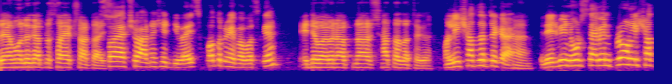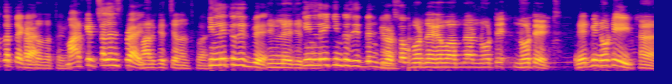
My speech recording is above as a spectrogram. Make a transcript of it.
র্যাম হলো কি আপনার ছয় একশো আঠাশ? ছয় একশো আঠাশের ডিভাইস কত টাকায় পাবো আজকে? এটা পাবেন আপনার সাত হাজার টাকা। অনলি সাত হাজার টাকা? হ্যাঁ। Redmi note seven pro only সাত হাজার টাকা। সাত হাজার টাকা। Market challenge price market challenge পায় কিনলেই তো জিতবে। কিনলে জিতবো। কিনলেই কিন্তু জিতবেন ভিউয়ার্স তারপর দেখাবো আপনার note note eight Redmi note eight হ্যাঁ।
